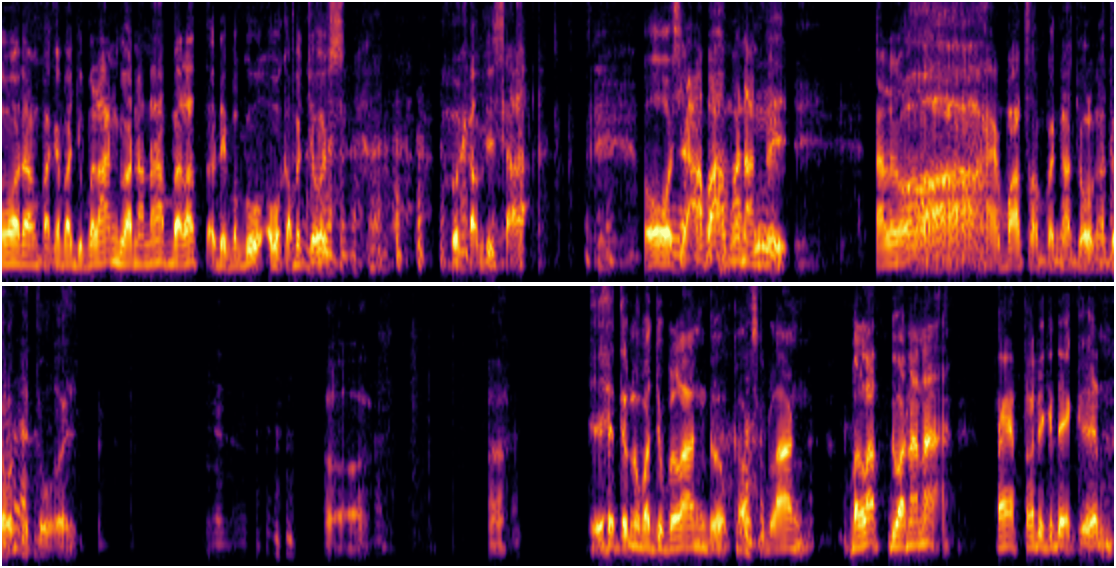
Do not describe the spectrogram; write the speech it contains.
Oh, orang pakai baju belang dua nona balat ada begu oh kabecus. gak bisa. Oh si abah menang deh. Kalau oh, hebat sampai ngajol-ngajol gitu. euy. Oh. Ah. Itu nu baju belang tuh, kaos belang. Belat dua nana. Peto digedekeun.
